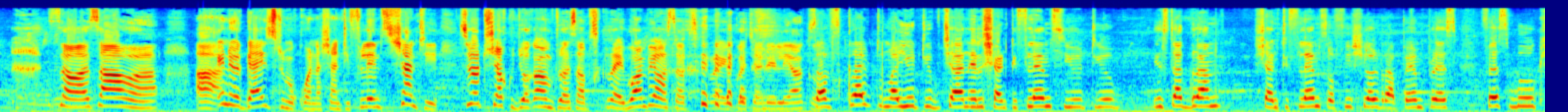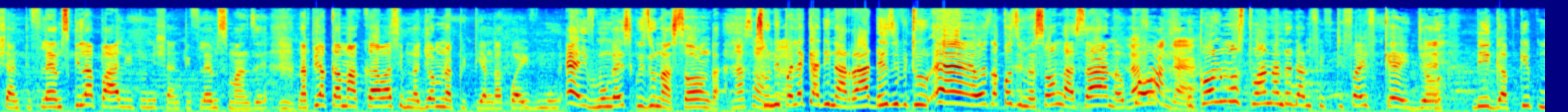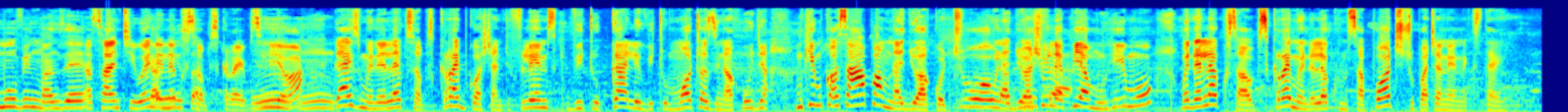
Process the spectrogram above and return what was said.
sawa sawa Ah, anyway guys tumekuwa na shanti flames. Shanti siwe tusha kujua kama mtu wa subscribe. Waambie wa subscribe kwa channel yako. Subscribe to my youtube channel shanti flames youtube. Instagram shanti flames official rap empress. Facebook shanti flames. Kila pahali tu ni shanti flames manze. Mm. na pia kama kawa si mnajua mnapitianga kwa hivi Mungu. eh hivi Mungu siku hizi unasonga. Nasonga. si unipeleke hadi na rada hizi vitu eh weza kwa zimesonga sana. Uko, uko almost 155k jo Eh. Big up keep moving manze. Asanti uendelee kusubscribe sindio Mm, mm. guys mwendelee kusubscribe kwa shanti flames. Vitu kali vitu moto zinakuja. Mkimkosa hapa mnajua kochuo unajua shule pia muhimu. Mwendelee kusubscribe mwendelee kumsupport. Tupatane next time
